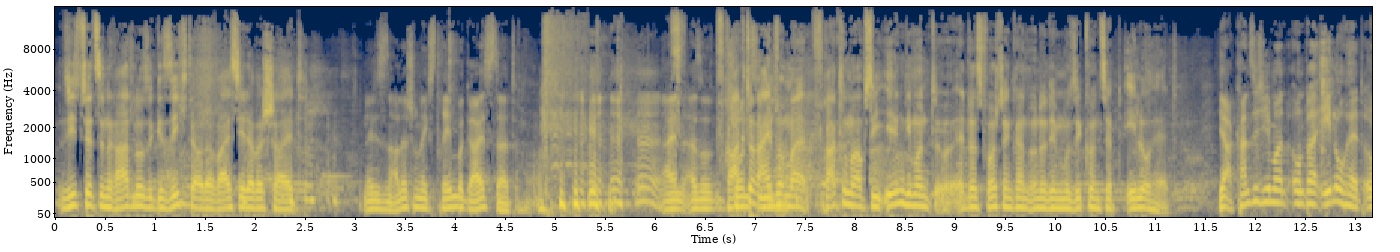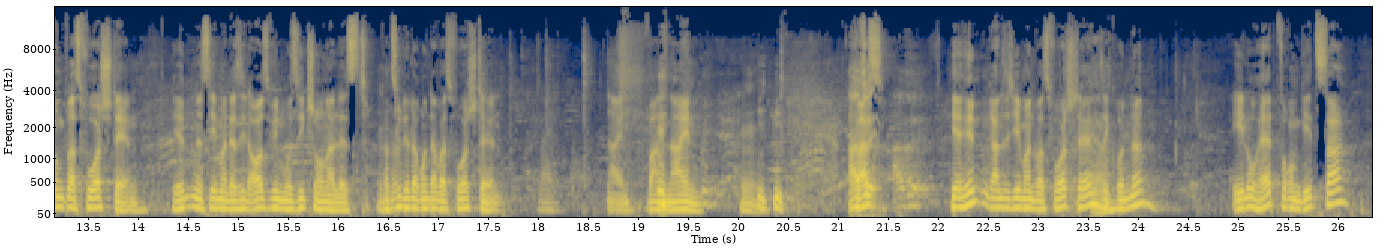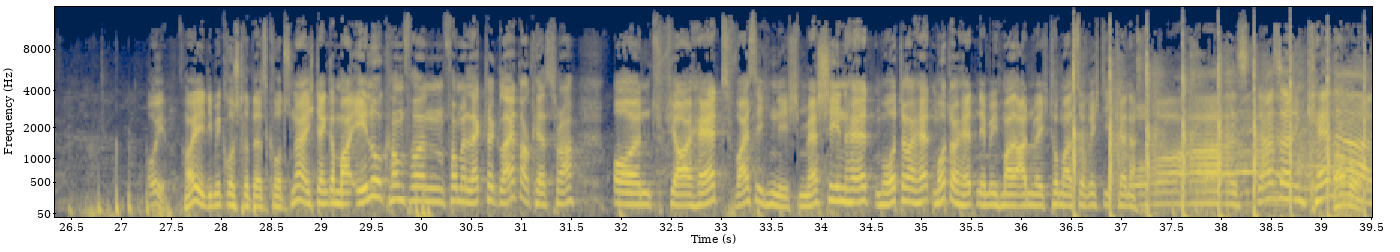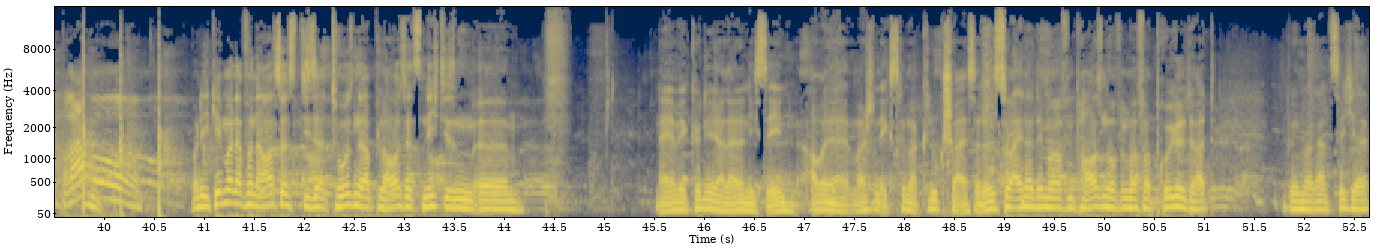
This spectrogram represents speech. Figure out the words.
siehst du jetzt in ratlose Gesichter oder weiß jeder Bescheid? Ne, die sind alle schon extrem begeistert. Nein, also Frag doch einfach mal, frag doch mal, ob sich irgendjemand etwas vorstellen kann unter dem Musikkonzept Elohead. Ja, kann sich jemand unter Elohead irgendwas vorstellen? Hier hinten ist jemand, der sieht aus wie ein Musikjournalist. Kannst du dir darunter was vorstellen? Nein. Nein, war ein Nein. Also, was? Hier hinten kann sich jemand was vorstellen. Sekunde. Elohead, worum geht's da? Ui, hoi, die Mikrostrippe ist kurz. Ne? Ich denke mal, Elo kommt von, vom Electric Light Orchestra. Und ja, Head, weiß ich nicht. Machine Head, Motorhead, Motorhead nehme ich mal an, wenn ich Thomas so richtig kenne. Boah, ist das ein Kenner? Bravo. Und ich gehe mal davon aus, dass dieser tosende Applaus jetzt nicht diesem, äh, naja, wir können ihn ja leider nicht sehen, aber er war schon ein extremer Klugscheißer. Das ist so einer, den man auf dem Pausenhof immer verprügelt hat, bin ich mir ganz sicher.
